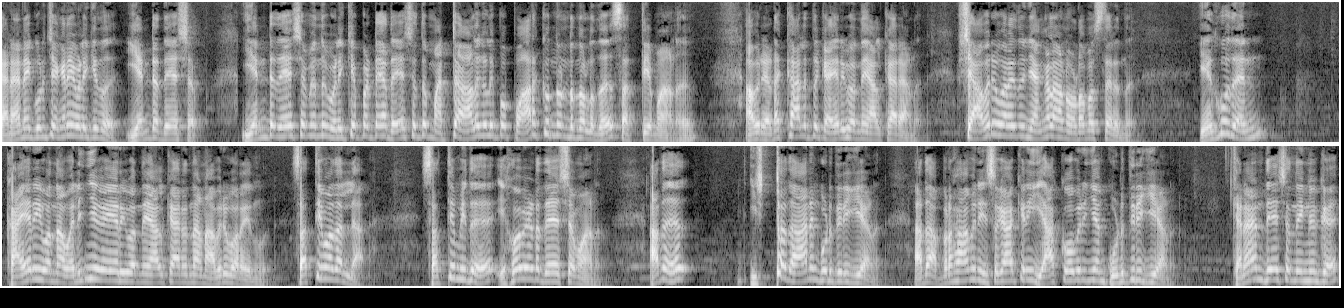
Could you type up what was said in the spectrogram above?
കനാനെക്കുറിച്ച് എങ്ങനെയാണ് വിളിക്കുന്നത്? എന്റെ ദേശം. എന്റെ ദേശം എന്ന് വിളിക്കപ്പെട്ട ആ ദേശത്ത് മറ്റാളുകൾ ഇപ്പോൾ പാർക്കുന്നുണ്ടെന്നുള്ളത് സത്യമാണ്. അവരിടക്കാലത്ത് കയറി വന്ന ആൾക്കാരാണ്. പക്ഷെ അവർ പറയുന്നത് ഞങ്ങളാണ് ഉടമസ്ഥരെന്ന്. യഹൂദൻ കയറി വന്ന വലിഞ്ഞു കയറി വന്ന ആൾക്കാരെന്നാണ് അവർ പറയുന്നത്. സത്യം അതല്ല സത്യം ഇത് യഹോവയുടെ ദേശമാണ്. അത് ഇഷ്ടദാനം കൊടുത്തിരിക്കുകയാണ്. അത് അബ്രഹാമിനും ഇസഹാക്കിനും യാക്കോബിനും ഞാൻ കൊടുത്തിരിക്കുകയാണ്. കനാൻ ദേശം നിങ്ങൾക്ക്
